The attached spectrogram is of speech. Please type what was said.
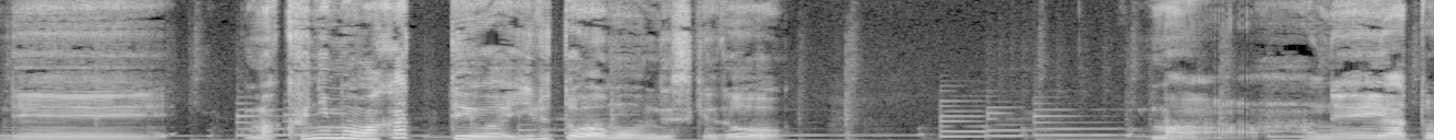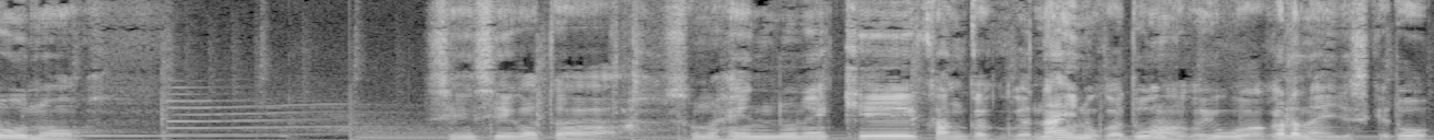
でまあ国も分かってはいるとは思うんですけどまあね野党の先生方その辺のね経営感覚がないのかどうなのかよくわからないですけど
